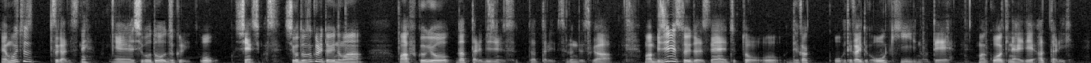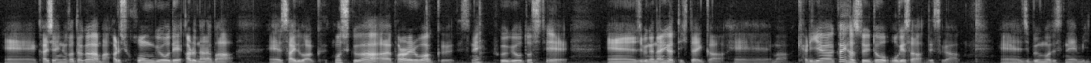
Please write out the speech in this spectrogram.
えーもう一つがですね、えー仕事作りを支援します。仕事作りというのは、まあ、副業だったりビジネスだったりするんですが、まあ、ビジネスというとですねちょっとでかおでかいというか大きいので、まあ、小商いであったり、えー会社員の方が、まあ、ある種本業であるならば、えーサイドワークもしくはパラレルワークですね副業として、えー自分が何をやっていきたいか、えーまあ、キャリア開発というと大げさですが、えー自分をですね見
